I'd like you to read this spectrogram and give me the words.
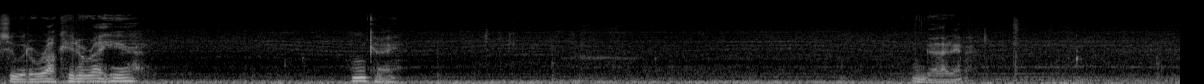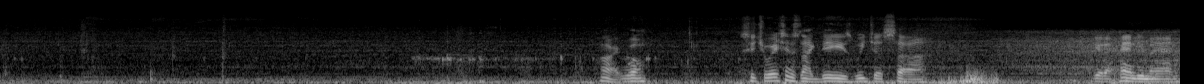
See where the rock hit it right here? Okay. Got it. All right, well, situations like these, we just uh, get a handyman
